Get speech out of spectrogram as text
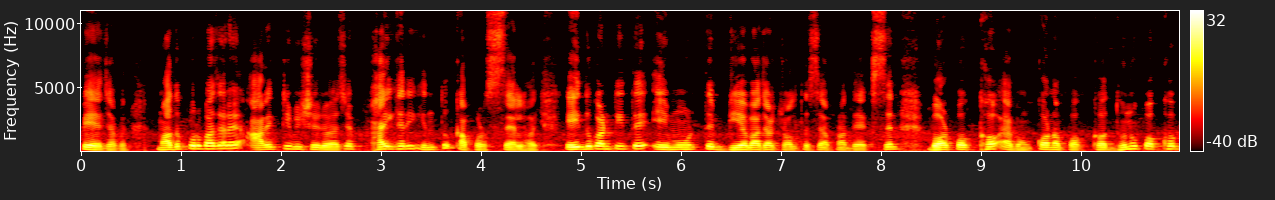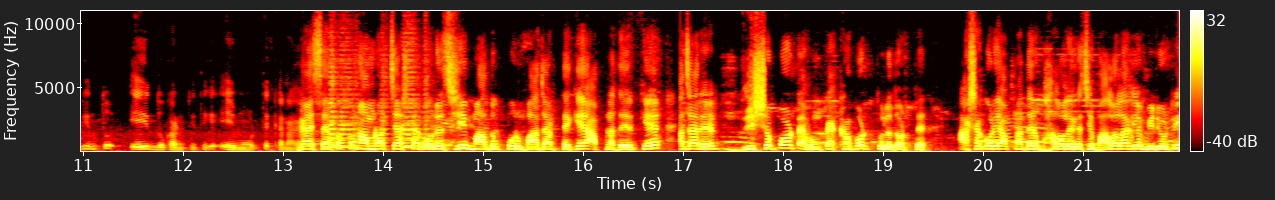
পেয়ে যাবেন। মাধবপুর বাজারে আরেকটি বিষয় রয়েছে পাইকারি কিন্তু কাপড় সেল হয়। এই দোকানটিতে এই মুহূর্তে বিয়ে বাজার চলতেছে আপনারা দেখছেন। বরপক্ষ এবং কনপক্ষ ধনুপক্ষ কিন্তু এই দোকানটি থেকে এই মুহূর্তে কেনা এতক্ষণ আমরা চেষ্টা করেছি মাধবপুর বাজার থেকে আপনাদেরকে বাজারের দৃশ্যপট এবং প্রেক্ষাপট তুলে ধরতে। আশা করি আপনাদের ভালো লেগেছে। ভালো লাগলে ভিডিওটি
